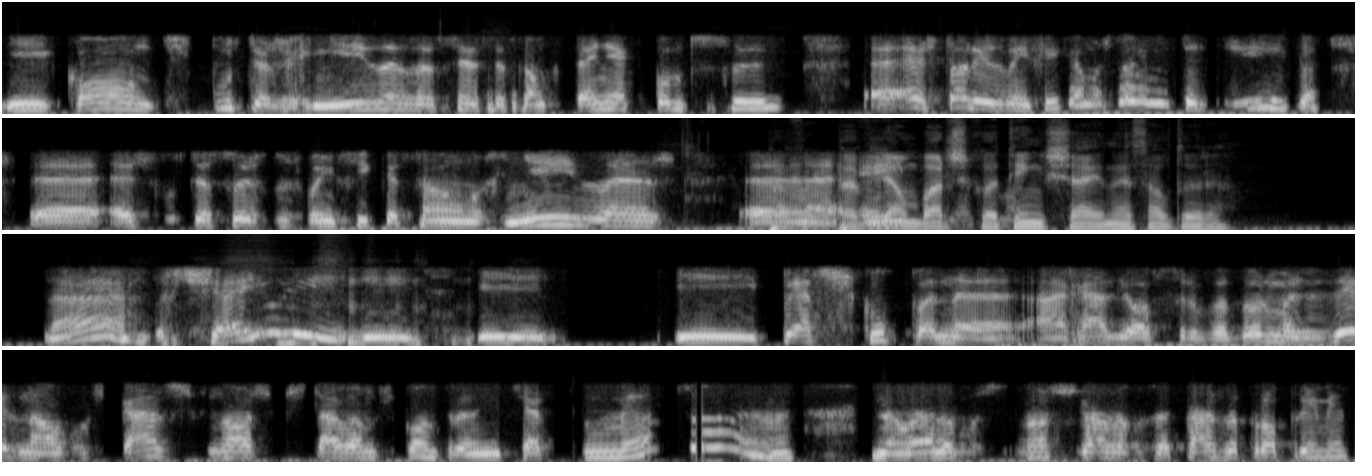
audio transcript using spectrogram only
e com disputas renhidas, a sensação que tenho é que como se a história do Benfica é uma história muito antiga, as votações dos Benfica são renhidas. Pavilhão é, Borges Coutinho cheio nessa altura. Não, cheio e, e, e e peço desculpa na, à Rádio Observador, mas dizer, em alguns casos, que nós que estávamos contra, em certos momentos, não, éramos, não chegávamos a casa propriamente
